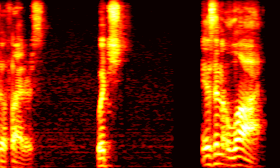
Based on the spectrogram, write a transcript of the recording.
to fighters, which isn't a lot,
